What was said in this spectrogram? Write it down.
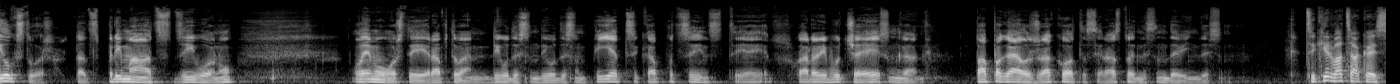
ilgstoši. Tāds primāts dzīvo. Nu, Lemūrs tie ir aptuveni 20, 25, kapucīns tie ir, var arī būt 40 gadi. Papagaila žako tas ir 80, 90. Cik ir vecākais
